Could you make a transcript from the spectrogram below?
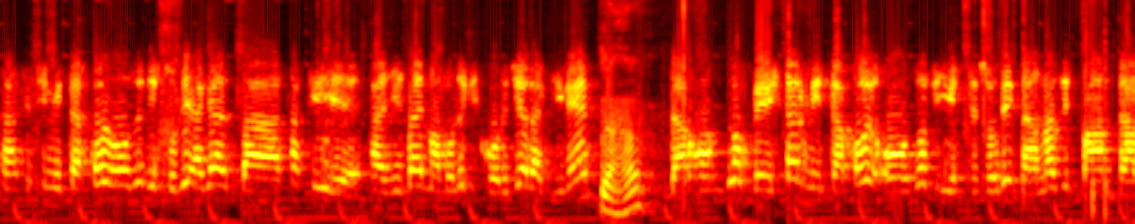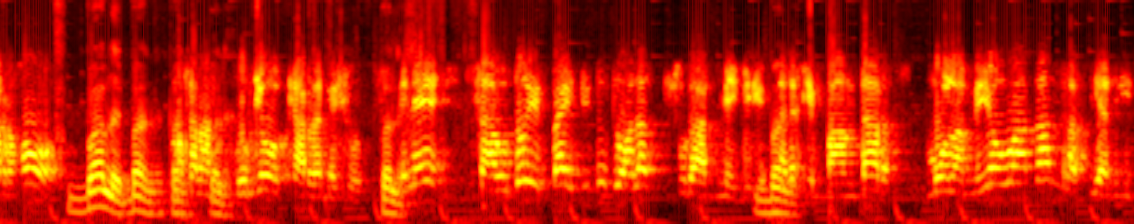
تاسیس مکتب‌های آزاد اقتصادی اگر به سطح تجربه ممالک خارجه را گیریم در آنجا بیشتر مکتب‌های آزاد اقتصادی در نزد بندرها بله بله بله مثلا بله. بنیاد کرده می‌شد بله. یعنی سودای بین دو دولت صورت می‌گیرید بله. که بندر مولا می آوردن و بله. یعنی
